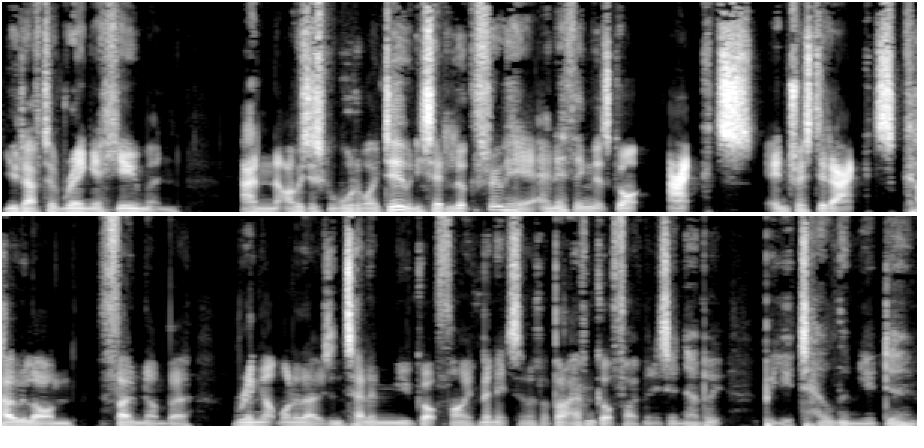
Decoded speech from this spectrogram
You'd have to ring a human and I was just, what do I do? And he said, look through here. Anything that's got acts, interested acts, colon, phone number, ring up one of those and tell him you've got five minutes. And I was like, but I haven't got five minutes. He said, no, but, but you tell them you do.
